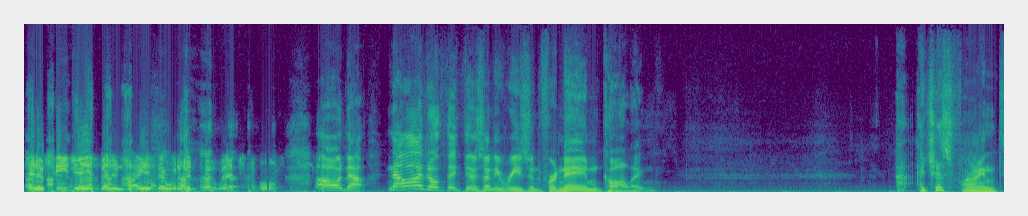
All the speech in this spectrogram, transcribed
and if God. CJ had been invited, there would have been two vegetables. Oh, now, now I don't think there's any reason for name calling. I, just find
